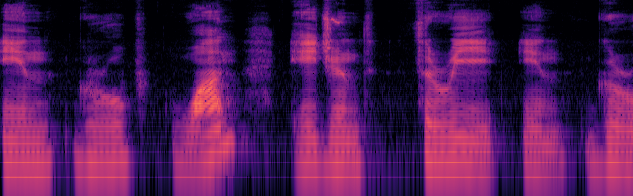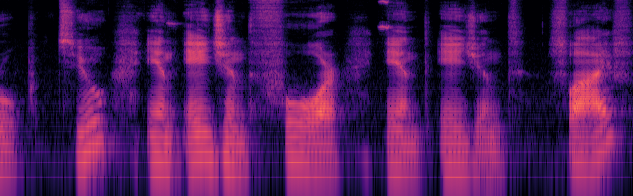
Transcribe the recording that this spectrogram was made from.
in group one, agent three in group two, and agent four and agent five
